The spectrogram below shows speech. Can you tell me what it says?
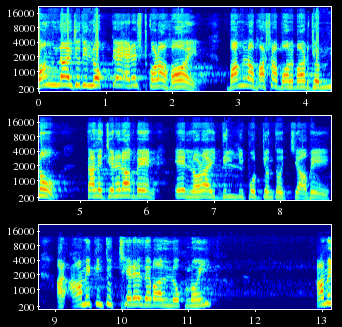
বাংলায় যদি লোককে অ্যারেস্ট করা হয় বাংলা ভাষা বলবার জন্য তাহলে জেনে রাখবেন এ লড়াই দিল্লি পর্যন্ত যাবে আর আমি কিন্তু ছেড়ে দেবার লোক নই আমি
